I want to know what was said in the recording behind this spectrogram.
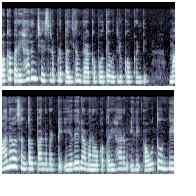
ఒక పరిహారం చేసినప్పుడు ఫలితం రాకపోతే వదులుకోకండి. మానవ సంకల్పాన్ని బట్టి ఏదైనా మనం ఒక పరిహారం ఇది అవుతుంది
